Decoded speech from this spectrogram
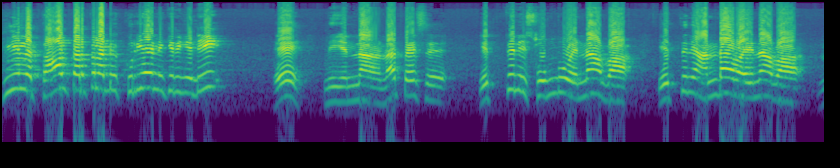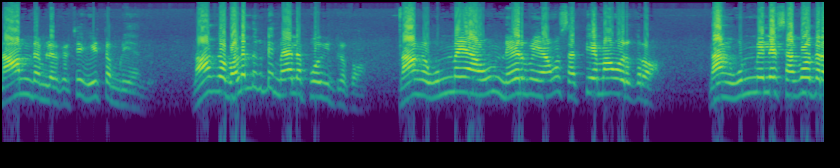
கீழே தாழ் தரத்துல அப்படியே குறியா நிக்கிறீங்க நீ. ஏய் நீ என்ன வேணா பேசு. எத்தனை சொம்பு என்ன வா? எத்தனை அண்டாவா என்ன வா? நாம் தமிழர் கட்சியை வீழ்த்த முடியாது. நாங்க வளர்ந்துக்கிட்டு மேல போயிட்டு இருக்கோம். நாங்க உண்மையாவும் நேர்மையாவும் சத்தியமாவும் இருக்கிறோம். நாங்க உண்மையிலே சகோதர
